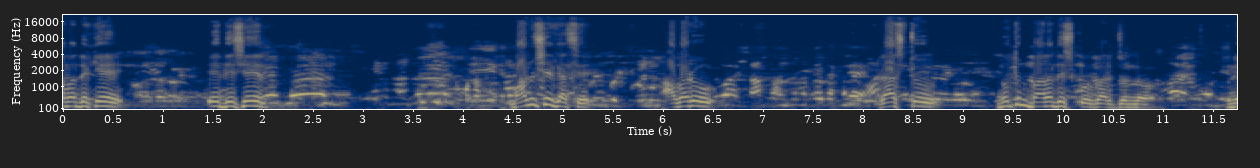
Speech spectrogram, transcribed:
আমাদেরকে এ দেশের মানুষের কাছে আবারও রাষ্ট্র নতুন বাংলাদেশ করবার জন্য উনি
